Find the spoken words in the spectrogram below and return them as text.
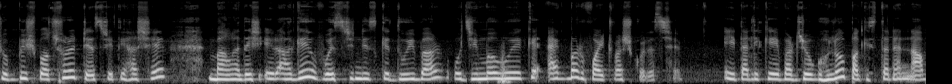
চব্বিশ বছরের টেস্ট ইতিহাসে বাংলাদেশ এর আগে ওয়েস্ট ইন্ডিজকে দুইবার ও জিম্বাবুয়েকে একবার হোয়াইট ওয়াশ করেছে। এই তালিকায় এবার যোগ হলো পাকিস্তানের নাম।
